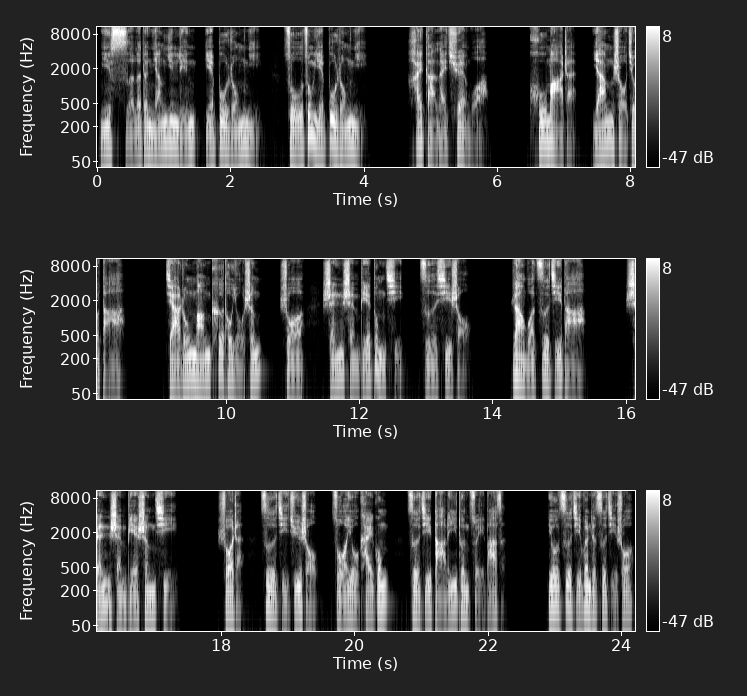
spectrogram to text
你死了的娘阴灵也不容你，祖宗也不容你，还敢来劝我？哭骂着扬手就打。贾蓉忙磕头有声说：“婶婶别动气，仔细手，让我自己打。婶婶别生气。”说着自己举手左右开弓，自己打了一顿嘴巴子，又自己问着自己说：“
